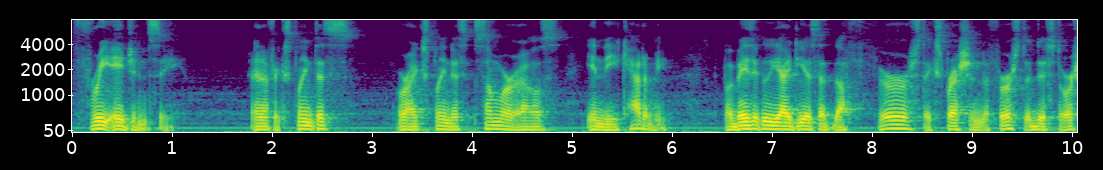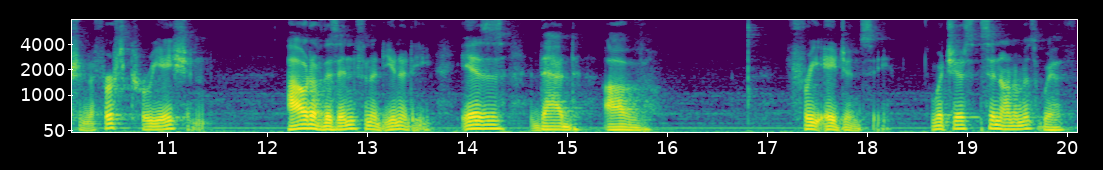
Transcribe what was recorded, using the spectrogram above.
free agency. And I've explained this, or I explained this somewhere else in the academy. But basically the idea is that the first expression, the first distortion, the first creation out of this infinite unity is that of free agency, which is synonymous with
